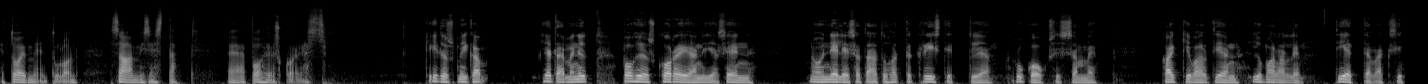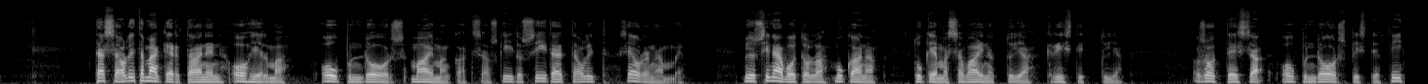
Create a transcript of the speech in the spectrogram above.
ja toimeentulon saamisesta ää, Pohjois-Koreassa. Kiitos Mika. Jätämme nyt Pohjois-Korean ja sen noin 400 000 kristittyä rukouksissamme kaikkivaltian Jumalalle tiettäväksi – tässä oli tämänkertainen ohjelma Open Doors maailmankatsaus. Kiitos siitä, että olit seuranamme. Myös sinä voit olla mukana tukemassa vainottuja kristittyjä. Osoitteessa opendoors.fi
